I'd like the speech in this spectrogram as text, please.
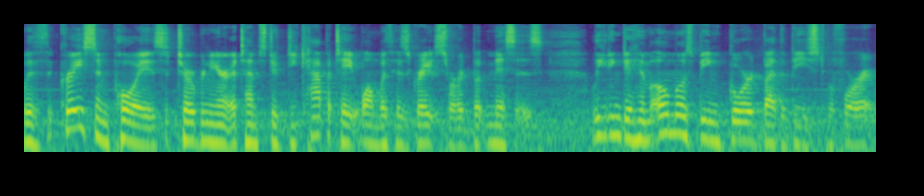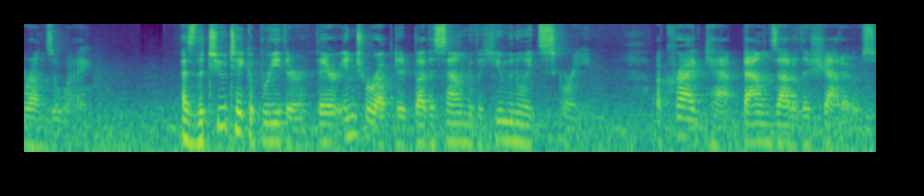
With grace and poise, Tobernir attempts to decapitate one with his greatsword but misses, leading to him almost being gored by the beast before it runs away. As the two take a breather, they are interrupted by the sound of a humanoid scream. A crag cat bounds out of the shadows,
